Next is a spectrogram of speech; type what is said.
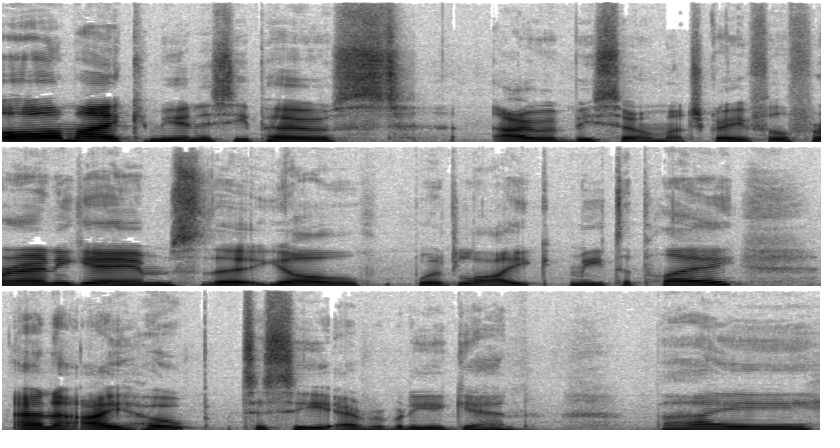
or my community post. I would be so much grateful for any games that y'all would like me to play. And I hope to see everybody again. Bye.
